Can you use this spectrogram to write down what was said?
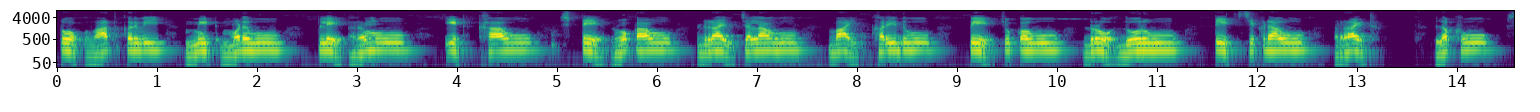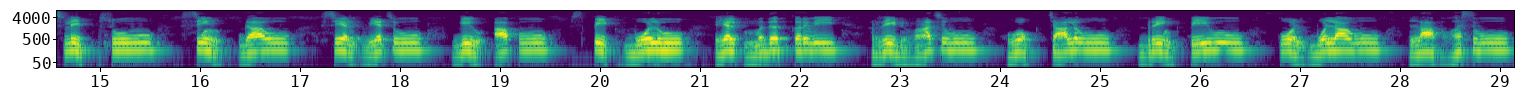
ટોક વાત કરવી, મીટ મળવું, પ્લે રમવું, ઈટ ખાવું, સ્ટે રોકાવું, ડ્રાઈવ ચલાવવું બાય ખરીદવું પે ચૂકવવું, ડ્રો દોરવું, ટીચ શીખડાવવું રાઇટ લખવું, સ્લીપ સૂવું, સિંગ ગાવું, સેલ વેચવું, ગીવ આપવું, સ્પીક બોલવું, હેલ્પ મદદ કરવી, રીડ વાંચવું, વોક ચાલવું, ડ્રિંક પીવું, કોલ બોલાવવું, લાભ હસવું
